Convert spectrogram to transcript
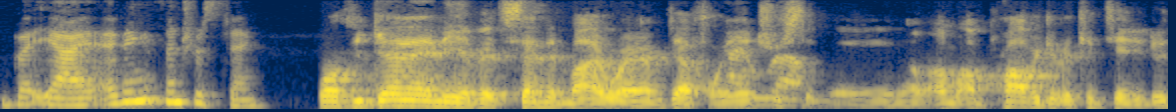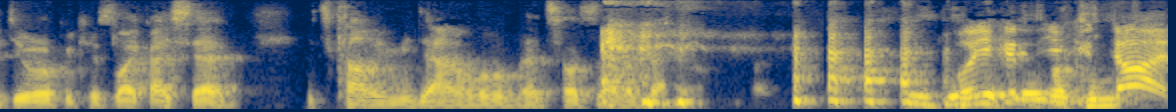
but yeah, I, I think it's interesting. Well, if you get any of it, send it my way. I'm definitely I interested will. in it. I'm, I'm probably going to continue to do it because, like I said, it's calming me down a little bit, so it's not a bad. well, you could you could Don,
